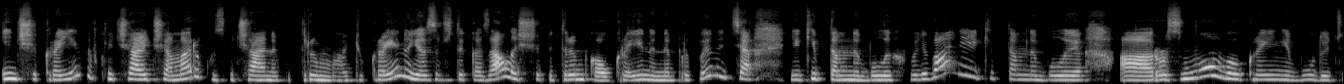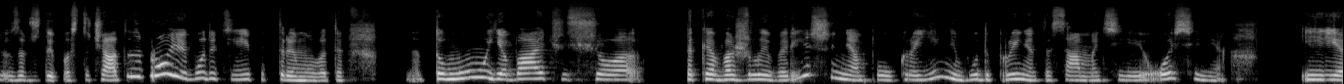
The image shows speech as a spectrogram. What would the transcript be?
інші країни, включаючи Америку, звичайно, підтримують Україну. Я завжди казала, що підтримка України не припиниться, які б там не були хвилювання, які б там не були розмови, Україні будуть завжди постачати зброю і будуть її підтримувати. Тому я бачу, що таке важливе рішення по Україні буде прийнято саме цієї осені. І,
